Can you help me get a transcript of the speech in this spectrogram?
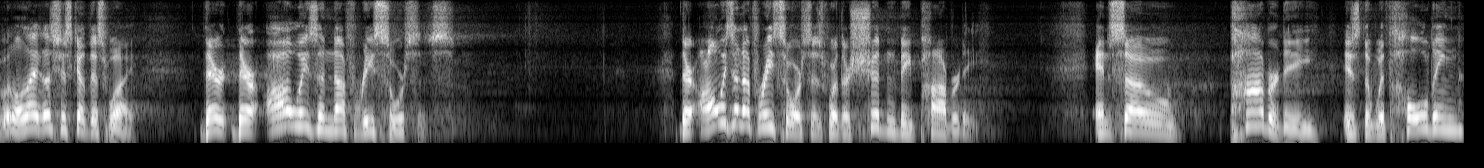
well, let's just go this way. There, there are always enough resources. There are always enough resources where there shouldn't be poverty. And so, poverty is the withholding,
